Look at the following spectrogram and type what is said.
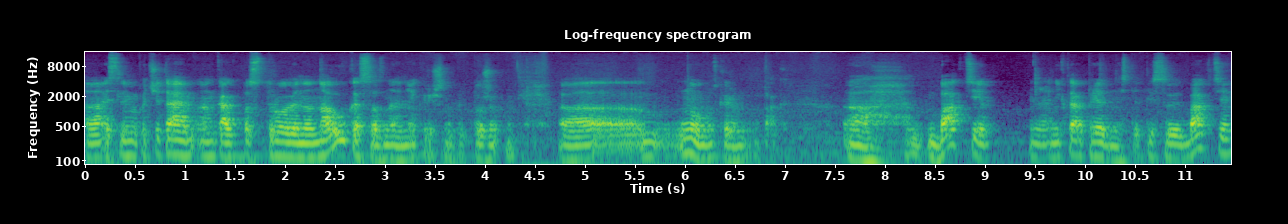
если мы почитаем, как построена наука сознания Кришны, предположим, а, ну, скажем так, а, Бхакти, э, нектар преданности описывает Бхакти,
